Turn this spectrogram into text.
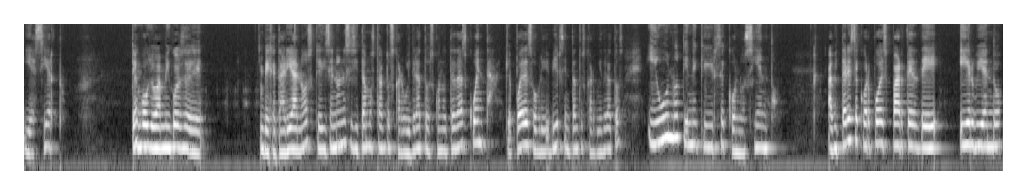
y es cierto. Tengo yo amigos de vegetarianos que dicen no necesitamos tantos carbohidratos. Cuando te das cuenta que puedes sobrevivir sin tantos carbohidratos y uno tiene que irse conociendo. Habitar ese cuerpo es parte de ir viendo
